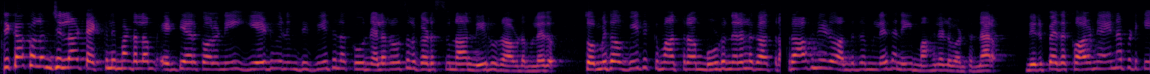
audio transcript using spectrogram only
శ్రీకాకుళం జిల్లా టెక్కలి మండలం ఎన్టీఆర్ కాలనీ ఏడు ఎనిమిది వీధులకు నెల రోజులు గడుస్తున్నా నీరు రావడం లేదు. తొమ్మిదో వీధికి మాత్రం మూడు నెలలుగా త్రాగునీరు అందడం లేదని మహిళలు అంటున్నారు. నిరుపేద కాలనీ అయినప్పటికీ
